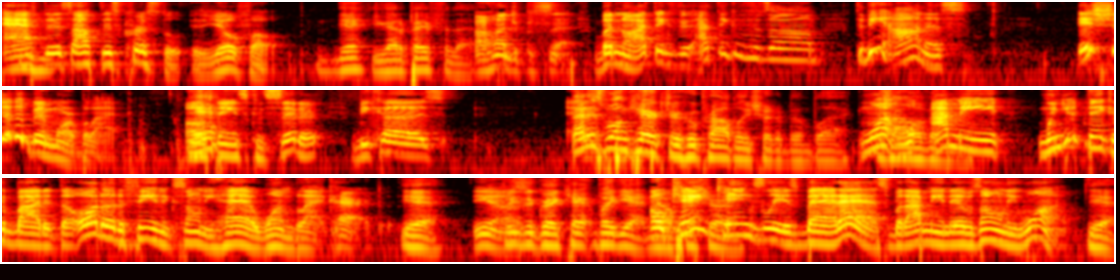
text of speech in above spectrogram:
after it's out this crystal is your fault. Yeah, you got to pay for that. A hundred percent. But no, I think if it, I think if it's um to be honest, it should have been more black. All Yeah. things considered, because That is one character who probably should have been black. one, well, I mean, when you think about it, the Order of the Phoenix only had one black character. yeah, Yeah. But he's a great character. But yeah, Oh, no, for King sure. Kingsley is badass, but I mean, there was only one, Yeah,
